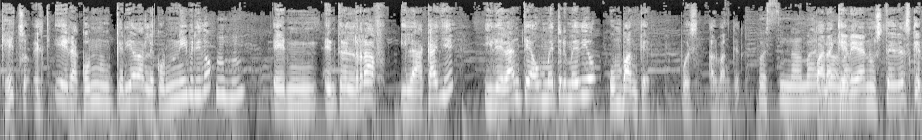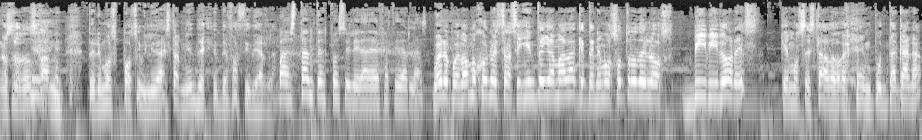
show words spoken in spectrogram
¿qué he hecho? Es que era con un- quería darle con un híbrido en, entre el RAF y la calle y delante a un metro y medio un bunker. Pues al bunker. Pues normal. Para que vean ustedes que nosotros tam- tenemos posibilidades también de, de fastidiarla. Bastantes posibilidades de fastidiarlas. Bueno, pues vamos con nuestra siguiente llamada, que tenemos otro de los vividores que hemos estado en Punta Cana,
